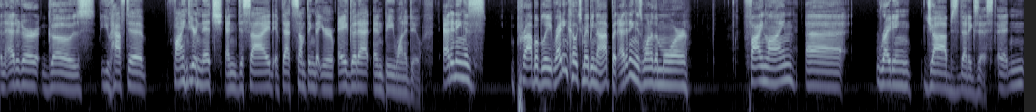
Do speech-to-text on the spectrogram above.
an editor goes, you have to find your niche and decide if that's something that you're a good at and b want to do. Editing is probably writing coach, maybe not, but editing is one of the more fine line uh, writing jobs that exist. Uh, n-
